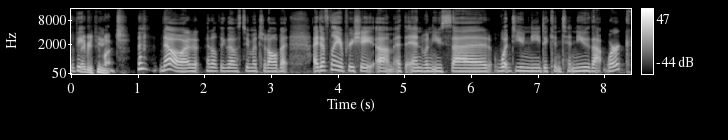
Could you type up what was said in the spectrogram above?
Maybe too much. no, I, I, don't think that was too much at all. But I definitely appreciate um, at the end when you said, What do you need to continue that work?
